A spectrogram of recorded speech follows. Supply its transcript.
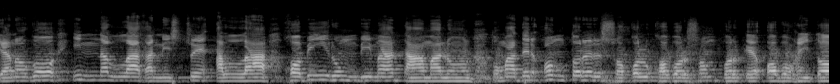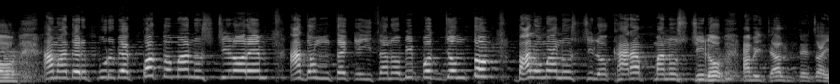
কেন গো? ইন্নাল্লাহা নিশ্চয় আল্লাহ হবিরুম বিমা তামালুন। তোমাদের অন্তরের সকল খবর সম্পর্কে অবহিত। আমাদের পূর্বে কত মানুষ ছিল রে? আদম থেকে ঈসা নবী পর্যন্ত ভালো মানুষ ছিল, খারাপ মানুষ ছিল। আমি জানতে চাই,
